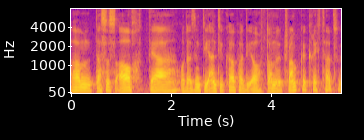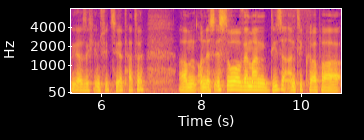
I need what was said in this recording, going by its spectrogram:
Ähm, das ist auch der oder sind die Antikörper, die auch Donald Trump gekriegt hat, wie er sich infiziert hatte. Ähm, und es ist so, wenn man diese Antikörper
